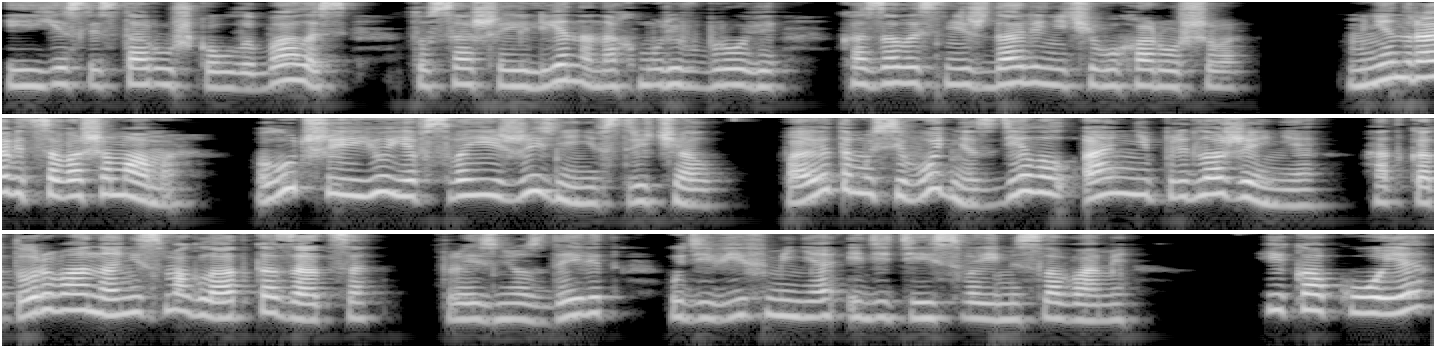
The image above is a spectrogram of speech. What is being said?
и если старушка улыбалась, то Саша и Лена, нахмурив брови, казалось, не ждали ничего хорошего. «Мне нравится ваша мама. Лучше ее я в своей жизни не встречал, поэтому сегодня сделал Анне предложение, от которого она не смогла отказаться», произнес Дэвид, удивив меня и детей своими словами. «И какое?»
